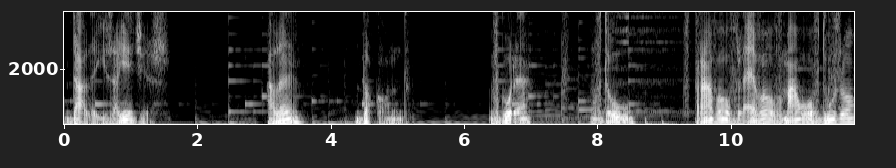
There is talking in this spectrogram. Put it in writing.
dalej zajedziesz. Ale dokąd? W górę? W dół? W prawo? W lewo? W mało? W dużo?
